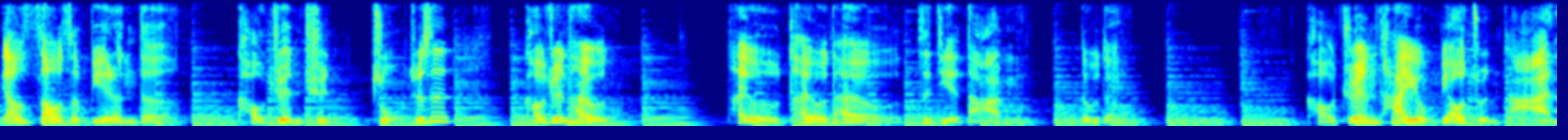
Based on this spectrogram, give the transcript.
要照着别人的考卷去做，就是考卷它有，它有，它有，它有自己的答案嘛，对不对？考卷它有标准答案，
